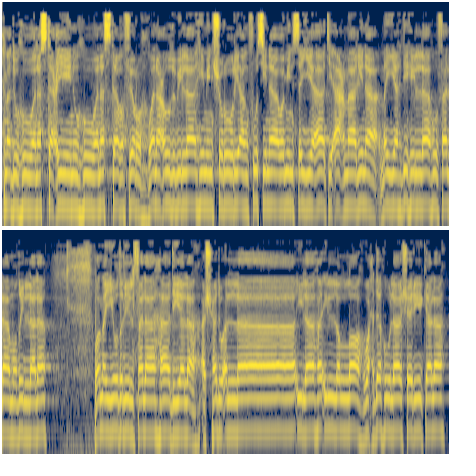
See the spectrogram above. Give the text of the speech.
نحمده ونستعينه ونستغفره ونعوذ بالله من شرور انفسنا ومن سيئات اعمالنا من يهده الله فلا مضل له ومن يضلل فلا هادي له اشهد ان لا اله الا الله وحده لا شريك له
